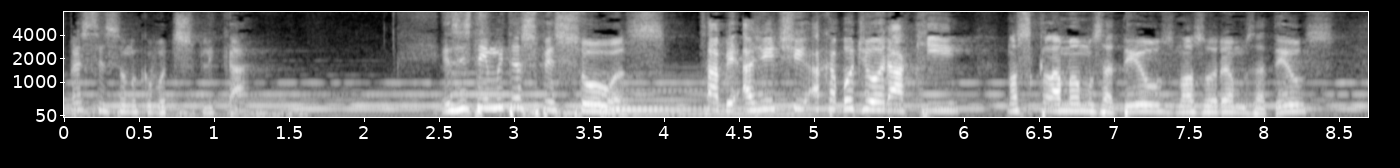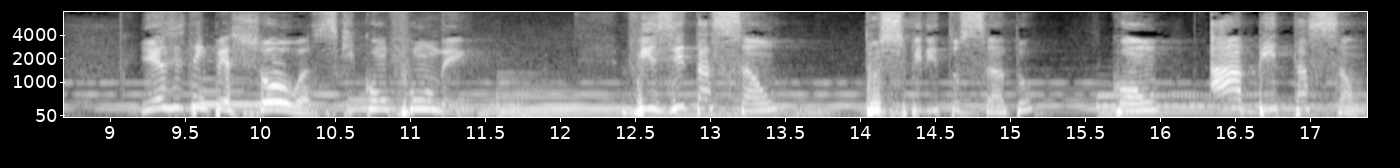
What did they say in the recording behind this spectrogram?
presta atenção no que eu vou te explicar. Existem muitas pessoas, sabe? A gente acabou de orar aqui, nós clamamos a Deus, nós oramos a Deus. E existem pessoas que confundem visitação do Espírito Santo com habitação.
